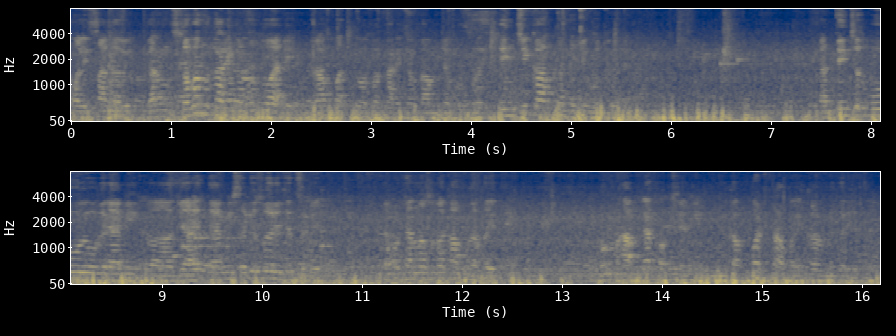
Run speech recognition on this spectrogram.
आम्हाला सांगावी. कारण सबंध कार्यकर्ता जो आहे ग्रामपंचायतीचा कार्यकर्ता आमच्या बरोबर आहे, त्यांची काम करण्याची उंची आहे. कारण त्यांचेच भाऊ वगैरे आम्ही जे आहेत ते आम्ही सगळे सोयरीचेच सगळे. त्यामुळे त्यांना सुद्धा काम करता येते म्हणून आपल्या पक्षाची भूमिका स्पष्ट आपण करणं गरजेचं आहे.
